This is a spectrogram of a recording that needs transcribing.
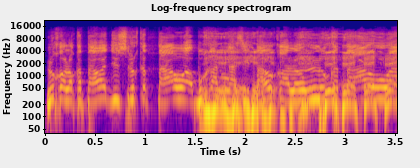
Lu kalau ketawa justru ketawa bukan ngasih tahu kalau lu ketawa.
